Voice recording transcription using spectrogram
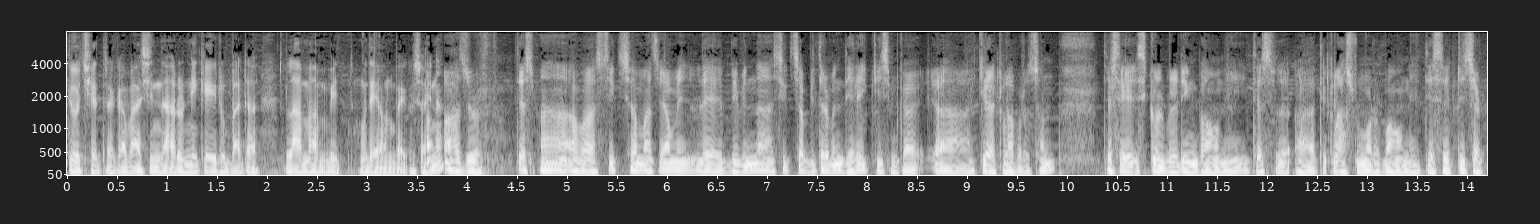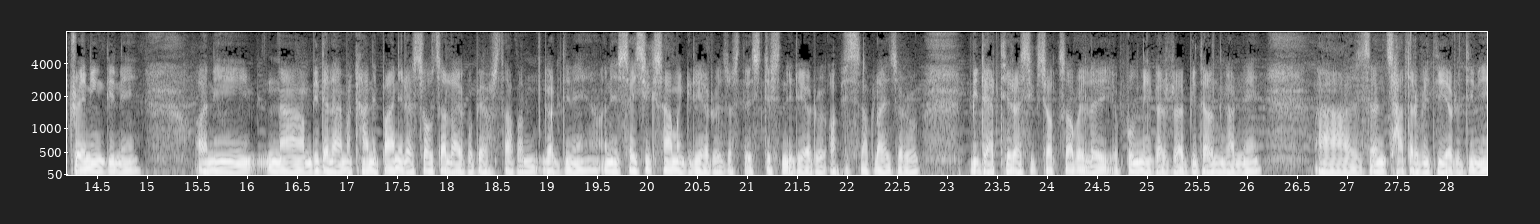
त्यो क्षेत्रका बासिन्दाहरू निकै रूपबाट लाभान्वित हुँदै आउनुभएको छ होइन? हजुर। त्यसमा अब शिक्षामा चाहिँ हामीले विभिन्न शिक्षाभित्र पनि धेरै किसिमका क्रियाकलापहरू छन्। त्यस्तै स्कुल बिल्डिङ बनाउने त्यस त्यो क्लासरुमहरू बनाउने त्यसै टिचर ट्रेनिङ दिने अनि विद्यालयमा खानेपानी र शौचालयको व्यवस्थापन गरिदिने अनि शैक्षिक सामग्रीहरू जस्तै स्टेसनरीहरू अफिस सप्लाइजहरू विद्यार्थी र शिक्षक सबैलाई पुग्ने गरेर वितरण गर्ने छात्रवृत्तिहरू दिने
